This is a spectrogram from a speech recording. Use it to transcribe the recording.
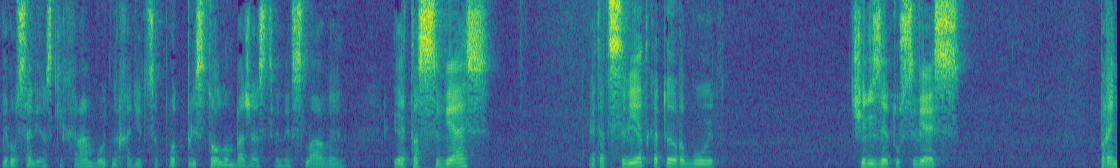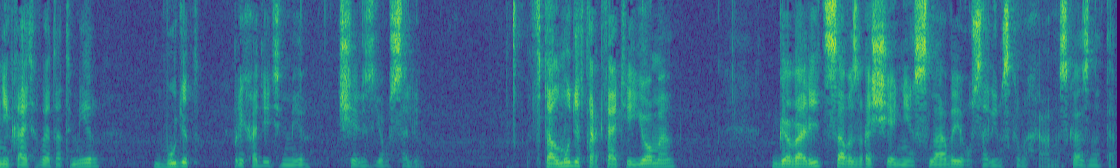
Иерусалимский храм будет находиться под престолом божественной славы. И эта связь, этот свет, который будет через эту связь проникать в этот мир, будет приходить в мир через Иерусалим. В Талмуде, в трактате Йома, говорится о возвращении славы Иерусалимского храма. Сказано так.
